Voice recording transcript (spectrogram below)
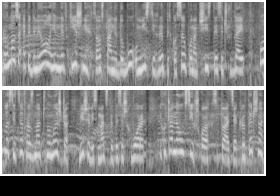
Прогнози епідеміологів невтішні. За останню добу у місті грип підкосив понад 6 тисяч людей. По області цифра значно вища – більше 18 тисяч хворих. І хоча не у всіх школах ситуація критична,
